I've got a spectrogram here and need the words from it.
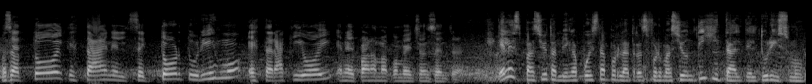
o sea, todo el que está en el sector turismo estará aquí hoy en el Panama Convention Center. El espacio también apuesta por la transformación digital del turismo.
